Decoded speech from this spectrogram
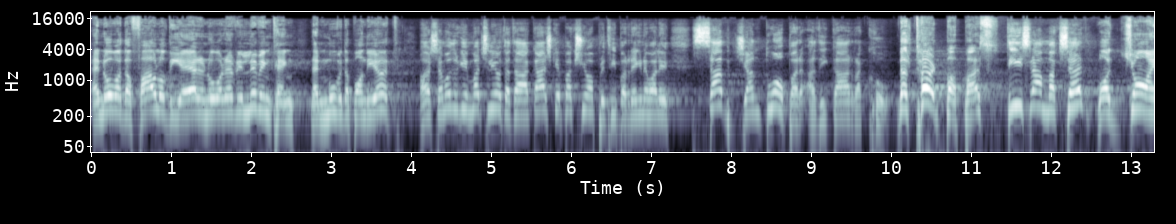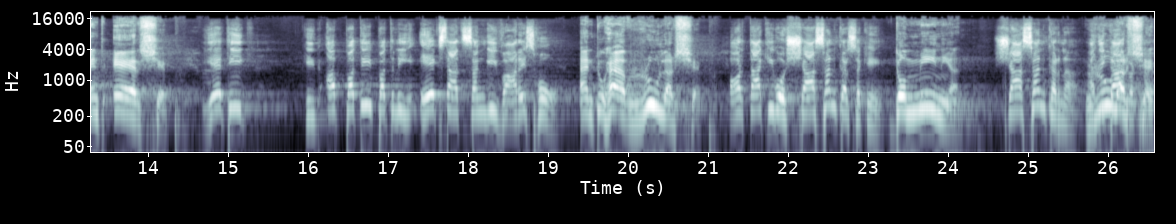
and over the fowl of the air, and over every living thing that moveth upon the earth. और समुद्र की मछलियों तथा आकाश के पक्षियों और पृथ्वी पर रेंगने वाले सब जंतुओं पर अधिकार रखो The third purpose तीसरा मकसद was joint heirship. ये थी कि अब पति पत्नी एक साथ संगी वारिस हो and to have rulership, और ताकि वो शासन कर सकें dominion. शासन करना. रखना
